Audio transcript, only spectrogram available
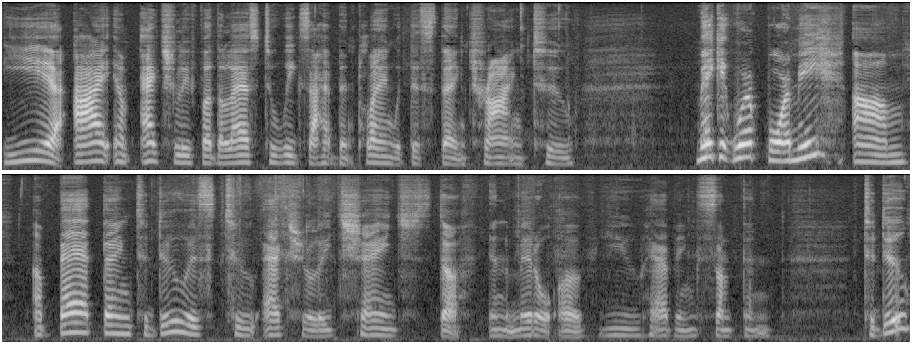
yeah, I am actually, for the last two weeks, I have been playing with this thing, trying to make it work for me. Um, a bad thing to do is to actually change stuff in the middle of you having something to do.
